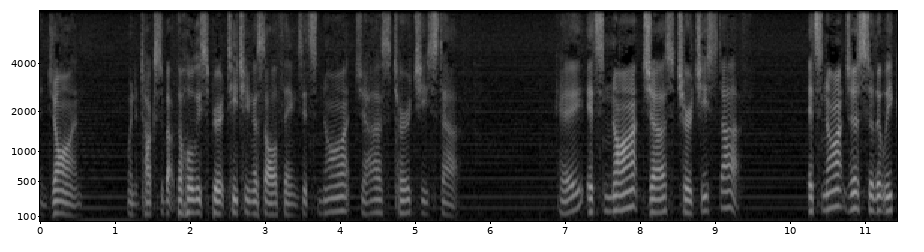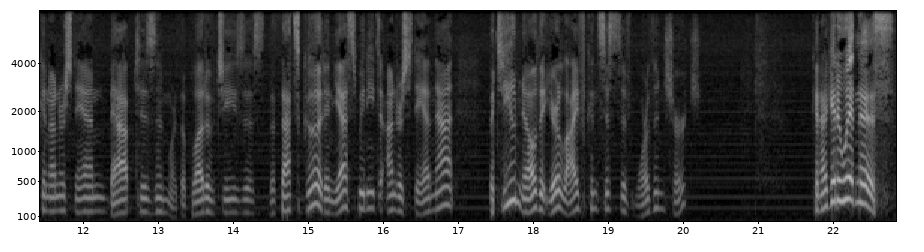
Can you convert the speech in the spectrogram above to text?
in John when it talks about the Holy Spirit teaching us all things. It's not just churchy stuff. Okay? It's not just churchy stuff. It's not just so that we can understand baptism or the blood of Jesus. That that's good. And yes, we need to understand that. But do you know that your life consists of more than church? Can I get a witness?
